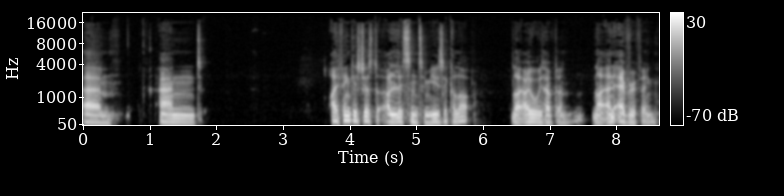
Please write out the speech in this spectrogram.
Um, and I think it's just I listen to music a lot, like I always have done, like and everything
